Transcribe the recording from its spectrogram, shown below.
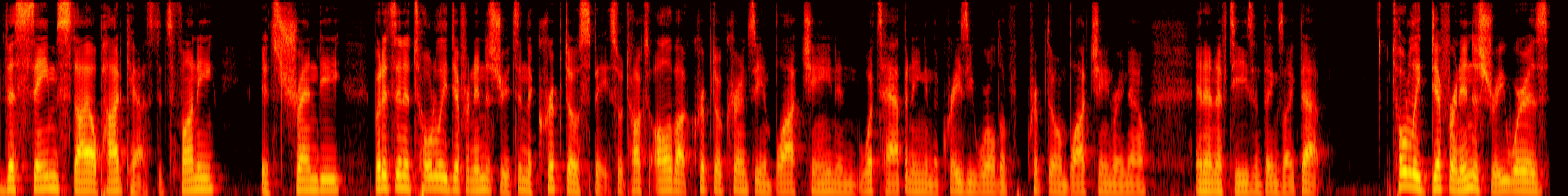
the same style podcast. It's funny, it's trendy, but it's in a totally different industry. It's in the crypto space. So it talks all about cryptocurrency and blockchain and what's happening in the crazy world of crypto and blockchain right now and NFTs and things like that. Totally different industry. Whereas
